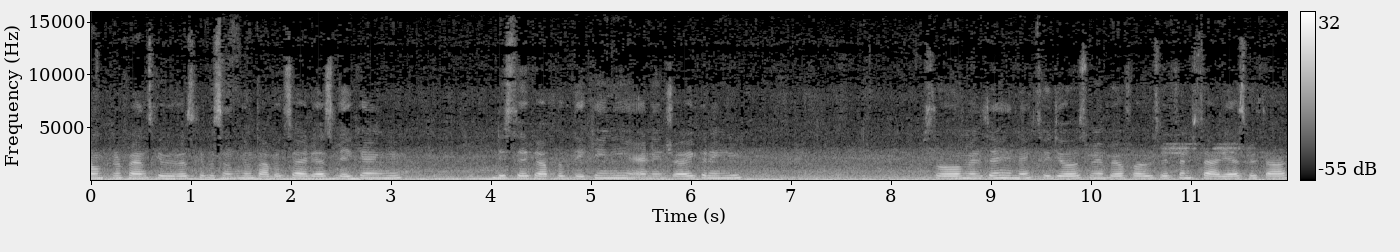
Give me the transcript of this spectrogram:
हम अपने फ्रेंड्स के व्यूवर्स की पसंद के मुताबिक से आइडियाज़ लेके आएँगे, जिससे कि आप लोग देखेंगी एंड इन्जॉय करेंगी। सो मिलते हैं नेक्स्ट वीडियोस में ब्यूटीफुल डिफरेंट आइडियाज़ के साथ।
